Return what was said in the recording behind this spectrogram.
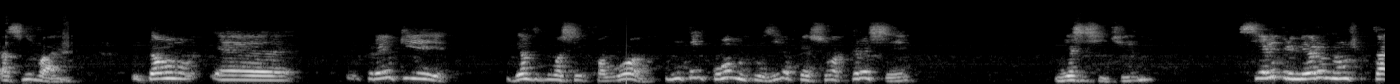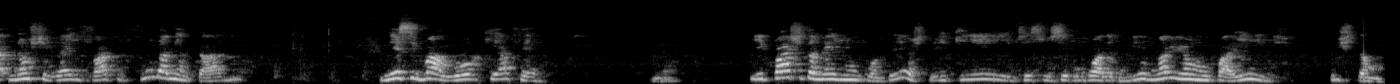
assim vai. Então, é, eu creio que dentro do que você falou, não tem como, inclusive, a pessoa crescer nesse sentido, se ele primeiro não, não estiver, de fato, fundamentado nesse valor que é a fé. Né? E parte também de um contexto em que, não sei se você concorda comigo, nós vivemos num país cristão,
